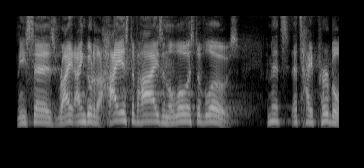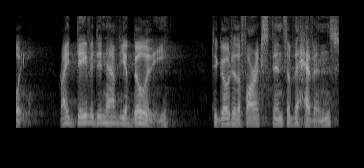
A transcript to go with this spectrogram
And he says, Right, I can go to the highest of highs and the lowest of lows. I mean, that's, that's hyperbole, right? David didn't have the ability to go to the far extents of the heavens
